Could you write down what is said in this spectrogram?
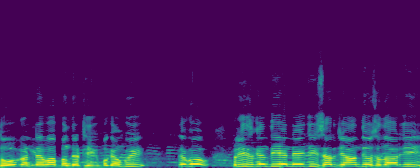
2 ਘੰਟੇ ਬਾਅਦ ਬੰਦੇ ਠੀਕ, ਕਿਉਂਕਿ ਦੇਖੋ ਪੁਲਿਸ ਕਹਿੰਦੀ ਹੈ ਨਹੀਂ ਜੀ ਸਰ ਜਾਣ ਦਿਓ ਸਰਦਾਰ ਜੀ।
